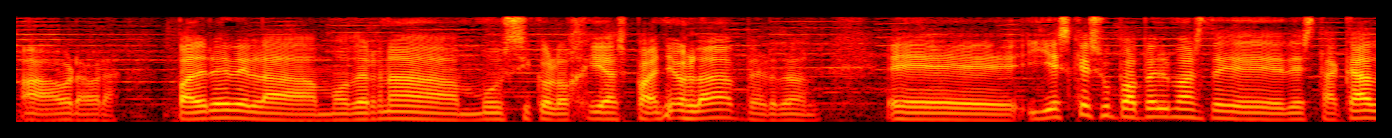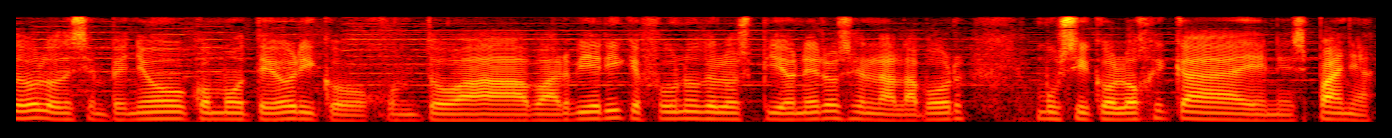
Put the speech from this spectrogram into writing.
Ahora, ahora. Padre de la moderna musicología española, perdón. Eh, y es que su papel más destacado lo desempeñó como teórico junto a Barbieri, que fue uno de los pioneros en la labor musicológica en España.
